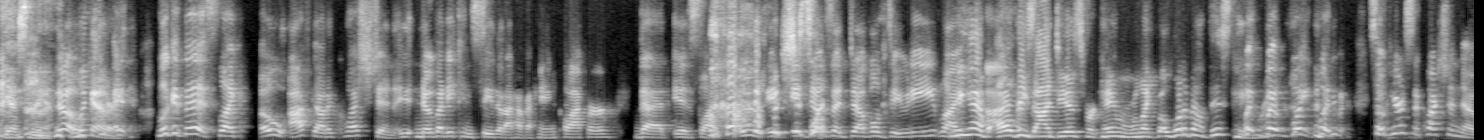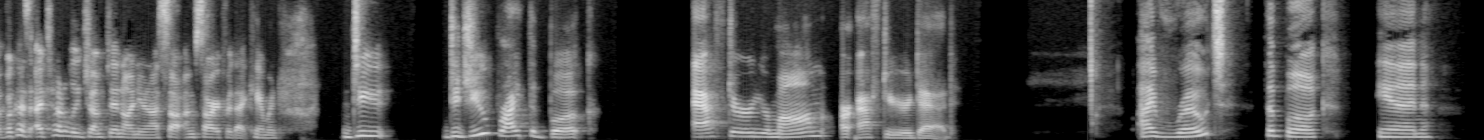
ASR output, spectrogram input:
Yes, ma'am. No, Look at her. I- look at this. Like, oh, I've got a question. Nobody can see that I have a hand clapper that is like, oh, it, it She's does a double duty. Like we have I all these ideas for Cameron. We're like, but what about this, But Cameron? but wait, what? So here's the question though, because I totally jumped in on you, and I saw. I'm sorry for that, Cameron. Do did you write the book after your mom or after your dad? I wrote the book in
